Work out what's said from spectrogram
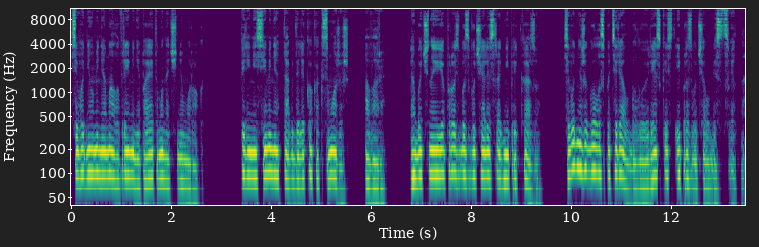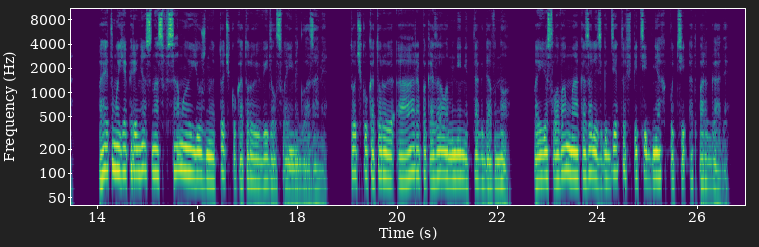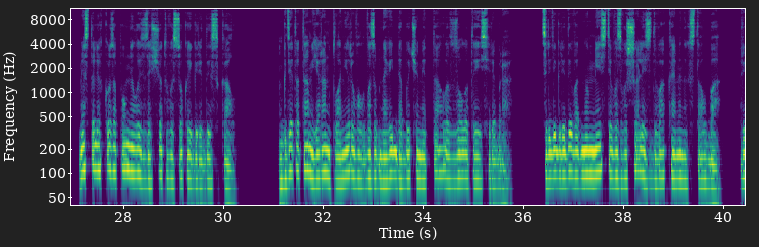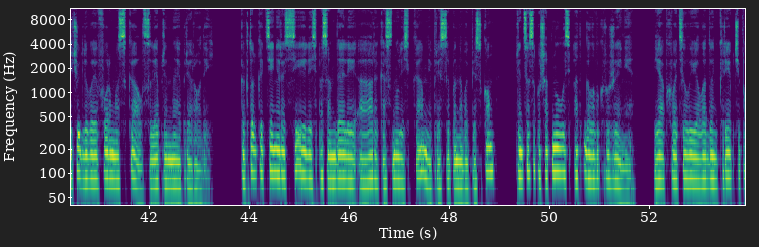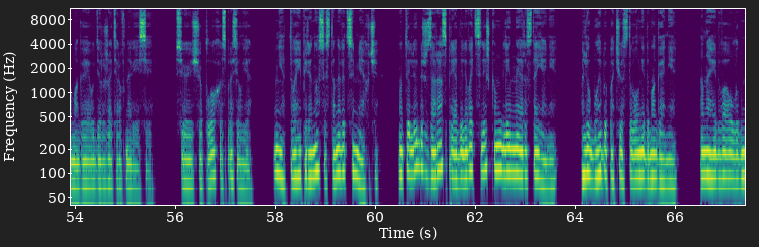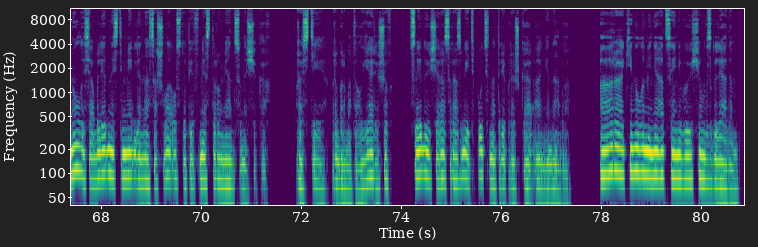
«Сегодня у меня мало времени, поэтому начнем урок. Перенеси меня так далеко, как сможешь, Авара». Обычно ее просьбы звучали сродни приказу. Сегодня же голос потерял былую резкость и прозвучал бесцветно. Поэтому я перенес нас в самую южную точку, которую видел своими глазами. Точку, которую Аара показала мне не так давно. По ее словам, мы оказались где-то в пяти днях пути от Паргады. Место легко запомнилось за счет высокой гряды скал. Где-то там Яран планировал возобновить добычу металла, золота и серебра. Среди гряды в одном месте возвышались два каменных столба, причудливая форма скал, слепленная природой. Как только тени рассеялись, а сандалии Аары коснулись камня, присыпанного песком, принцесса пошатнулась от головокружения. Я обхватил ее ладонь крепче, помогая удержать равновесие. «Все еще плохо?» — спросил я. «Нет, твои переносы становятся мягче, но ты любишь за раз преодолевать слишком длинные расстояния. Любой бы почувствовал недомогание». Она едва улыбнулась, а бледность медленно сошла, уступив место румянцу на щеках. «Прости», — пробормотал я, решив в следующий раз разбить путь на три прыжка, а не на два. Аара окинула меня оценивающим взглядом.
